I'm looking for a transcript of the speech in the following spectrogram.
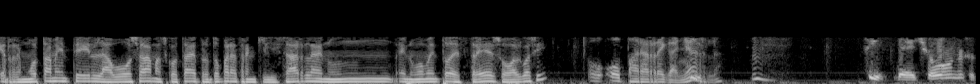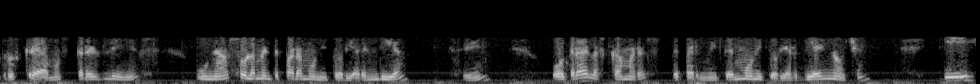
remotamente la voz a la mascota de pronto para tranquilizarla en un en un momento de estrés o algo así. O, o para regañarla. Sí, de hecho nosotros creamos tres líneas, una solamente para monitorear en día, ¿sí? Otra de las cámaras te permite monitorear día y noche y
